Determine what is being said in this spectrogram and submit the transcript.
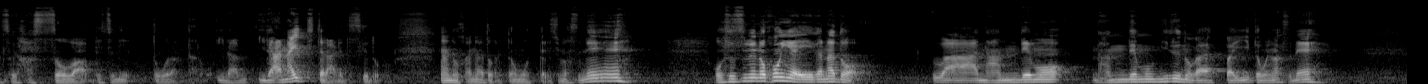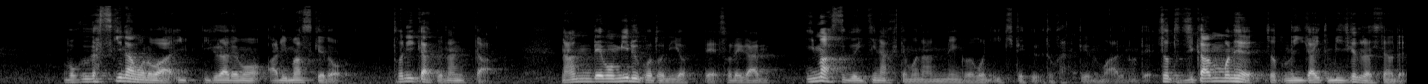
そういう発想は別にどうなんだろう。いらいらないって言ったらあれですけどなのかなとかって思ったりしますね。おすすめの本や映画などうわ何でも何でも見るのがやっぱいいと思いますね。僕が好きなものはいくらでもありますけどとにかくなんか何でも見ることによってそれが今すぐ生きなくても何年か後に生きてくるとかっていうのもあるのでちょっと時間もねちょっと意外と短くなってきたので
